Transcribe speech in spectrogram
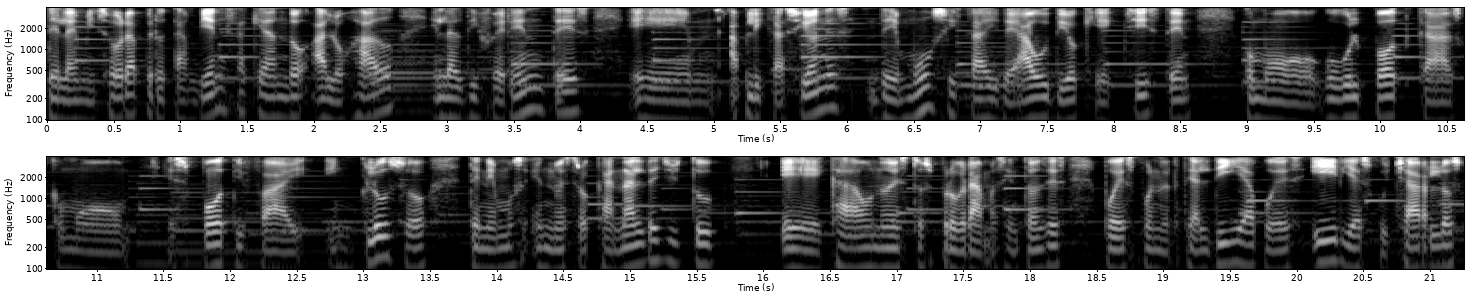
la emisora, pero también está quedando alojado en las diferentes em, aplicaciones de música y de audio que existen como Google Podcast, como Spotify, incluso tenemos en nuestro canal de YouTube eh, cada uno de estos programas. Entonces puedes ponerte al día, puedes ir y escucharlos,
